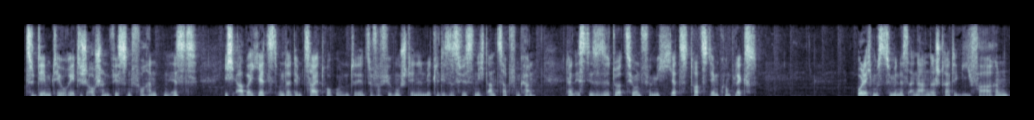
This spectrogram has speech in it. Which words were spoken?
zu dem theoretisch auch schon Wissen vorhanden ist. ich aber jetzt unter dem Zeitdruck und unter den zur Verfügung stehenden Mitteln dieses Wissen nicht anzapfen kann, dann ist diese Situation für mich jetzt trotzdem komplex. Oder ich muss zumindest eine andere Strategie fahren,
